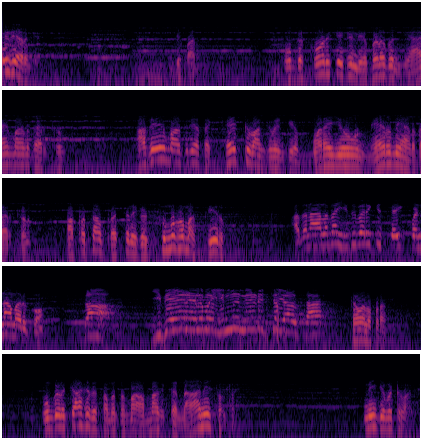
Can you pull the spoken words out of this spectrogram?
அமைதியா இருங்க. இங்க பாருங்க. உங்க கோரிக்கைகள் எவ்வளவு நியாயமானதா இருக்கும் அதே மாதிரி அதை கேட்டு வாங்க வேண்டிய முறையும் நேர்மையானதா இருக்கணும். அப்பதான் பிரச்சனைகள் சுமூகமா தீரும். அதனாலதான் இது வரைக்கும் ஸ்ட்ரைக் பண்ணாம இருக்கோம். சார் இதே நிலைமை இன்னும் நீடிச்சா சார். கவலைப்படாது உங்களுக்காக இது சம்பந்தமா அம்மா கிட்ட நானே சொல்றேன். நீங்க விட்டு வாங்க.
